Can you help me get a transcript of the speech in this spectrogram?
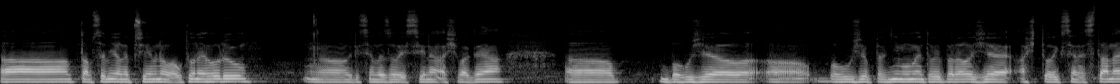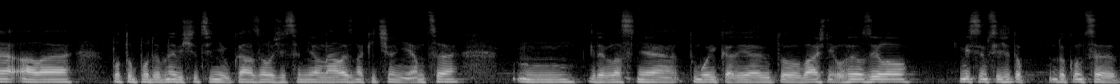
A tam jsem měl nepříjemnou autonehodu, kdy jsem vezl i syna a švagra. A bohužel, bohužel první moment to vypadalo, že až tolik se nestane, ale potom podobné vyšetření ukázalo, že jsem měl nález na kyčelní jamce, kde vlastně tu moji kariéru to vážně ohrozilo. Myslím si, že to dokonce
